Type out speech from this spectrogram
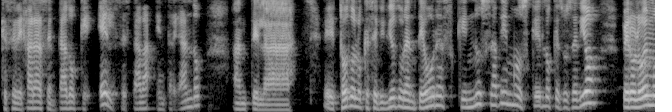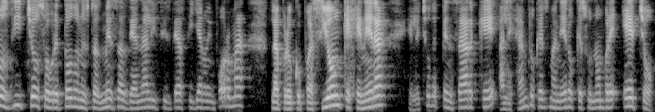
que se dejara asentado que él se estaba entregando ante la eh, todo lo que se vivió durante horas que no sabemos qué es lo que sucedió, pero lo hemos dicho sobre todo en nuestras mesas de análisis de Astillano Informa, la preocupación que genera el hecho de pensar que Alejandro Gersmanero, que es un hombre hecho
